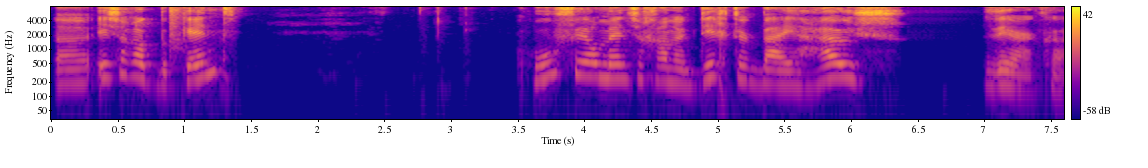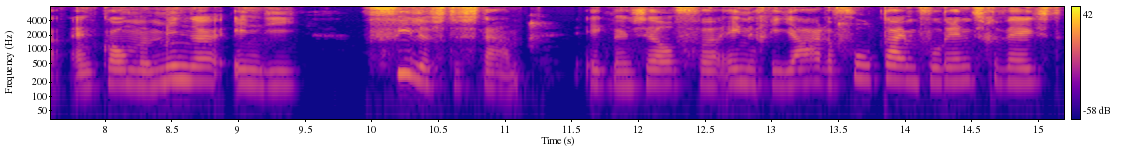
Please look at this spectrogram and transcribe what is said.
Uh, is er ook bekend hoeveel mensen gaan er dichter bij huis werken en komen minder in die files te staan? Ik ben zelf uh, enige jaren fulltime forens geweest.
